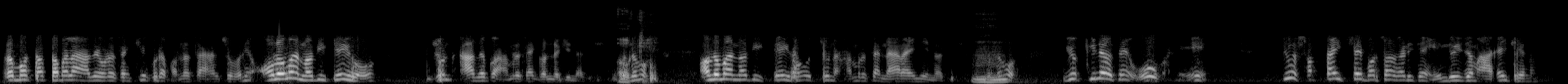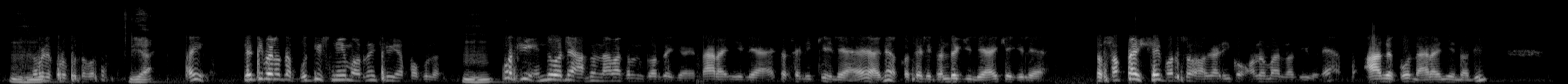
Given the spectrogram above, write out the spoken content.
र म तपाईँलाई आज एउटा चाहिँ के कुरा भन्न चाहन्छु भने अनुमा नदी त्यही हो जुन आजको हाम्रो चाहिँ गण्डकी नदी। बुझ्नुभयो? अनुमा नदी त्यही हो जुन हाम्रो चाहिँ नारायणी नदी। बुझ्नुभयो? यो किन चाहिँ हो भने त्यो सत्ताइस सय वर्ष अगाडि चाहिँ हिन्दुइजम आएकै थिएन। तपाईँले कुरो बुझ्नुभयो त या। है त्यति बेला त बुद्धिस्ट नेमहरू नै थियो यहाँ पपुलर। पछि हिन्दूहरूले आफ्नो नामाकरण गर्दै गए। नारायणी ल्याए कसैले के ल्याए होइन? कसैले गण्डकी ल्याए के के ल्याए? त सत्ताइस सय वर्ष अगाडिको अनुमा नदी भने आजको नारायणी नदी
